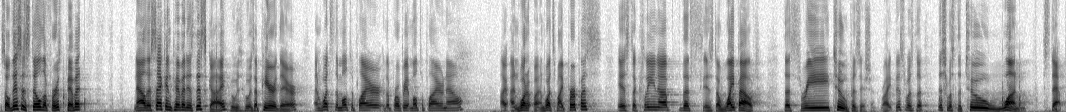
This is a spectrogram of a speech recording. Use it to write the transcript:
so this is still the first pivot. Now the second pivot is this guy who, who has appeared there. And what's the multiplier, the appropriate multiplier now? I, and, what, and what's my purpose? Is to clean up, the, is to wipe out the 3, 2 position, right? This was the, this was the 2, 1 step.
